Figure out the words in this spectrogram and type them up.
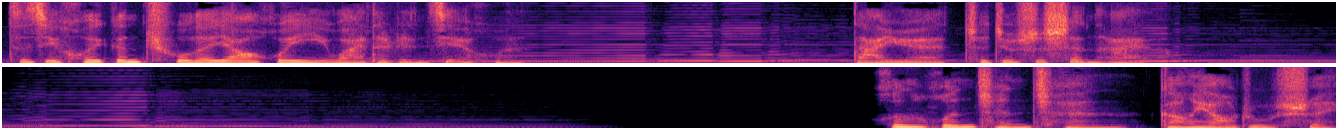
自己会跟除了耀辉以外的人结婚。大约这就是深爱了。昏昏沉沉，刚要入睡，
